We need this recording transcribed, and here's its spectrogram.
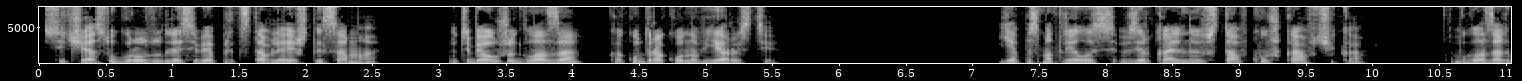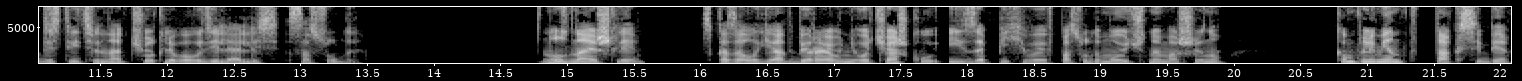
«Сейчас угрозу для себя представляешь ты сама. У тебя уже глаза, как у дракона в ярости». Я посмотрелась в зеркальную вставку шкафчика. В глазах действительно отчетливо выделялись сосуды. «Ну, знаешь ли», — сказала я, отбирая у него чашку и запихивая в посудомоечную машину, — «комплимент так себе».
